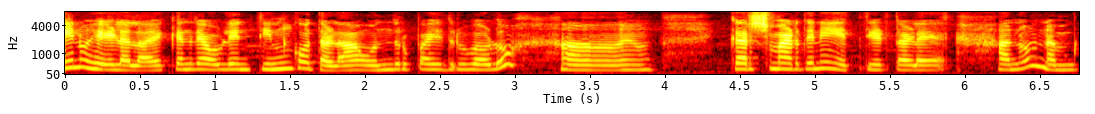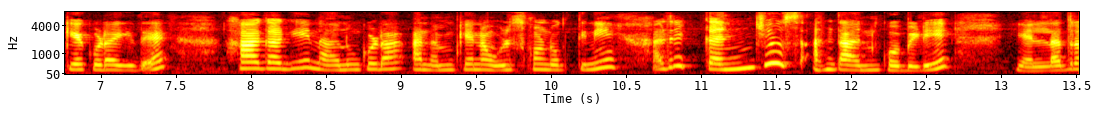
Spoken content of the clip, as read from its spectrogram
ಏನು ಹೇಳಲ್ಲ. ಯಾಕೆಂದರೆ ಅವಳೇನು ತಿನ್ಕೋತಾಳ, ಒಂದು ರೂಪಾಯಿ ಇದ್ರೂ ಅವಳು ಖರ್ಚು ಮಾಡ್ದೇ ಎತ್ತಿಡ್ತಾಳೆ ಅನ್ನೋ ನಂಬಿಕೆ ಕೂಡ ಇದೆ. ಹಾಗಾಗಿ ನಾನು ಕೂಡ ಆ ನಂಬಿಕೆನ ಉಳಿಸ್ಕೊಂಡು ಹೋಗ್ತೀನಿ. ಆದರೆ ಕಂಜೂಸ್ ಅಂತ ಅಂದ್ಕೋಬೇಡಿ ಎಲ್ಲದರಲ್ಲೂ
